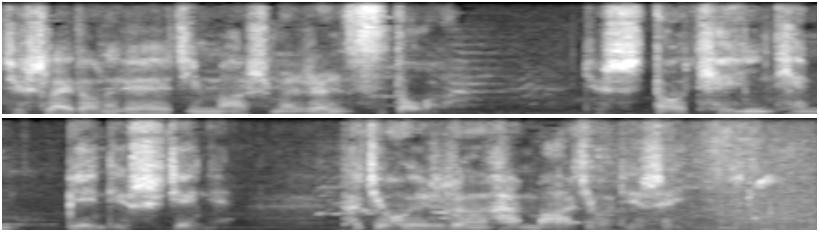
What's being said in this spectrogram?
就是来到那个金马什么人死多了，就是到天阴天边的时间呢，他就会人喊马叫的声音。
